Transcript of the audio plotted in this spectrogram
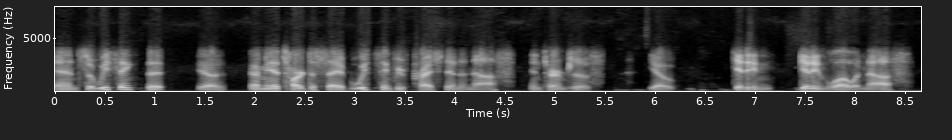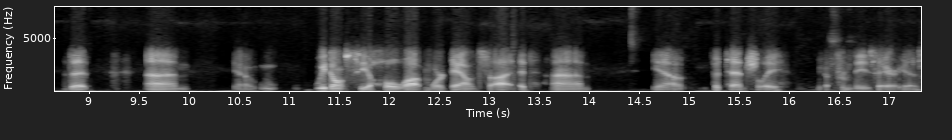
and so we think that you know i mean it's hard to say but we think we've priced in enough in terms of you know getting getting low enough that um, you know we don't see a whole lot more downside um, you know potentially you know, from these areas.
